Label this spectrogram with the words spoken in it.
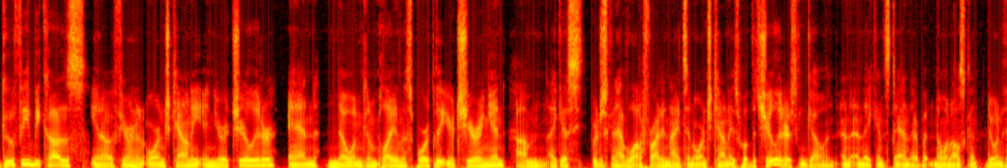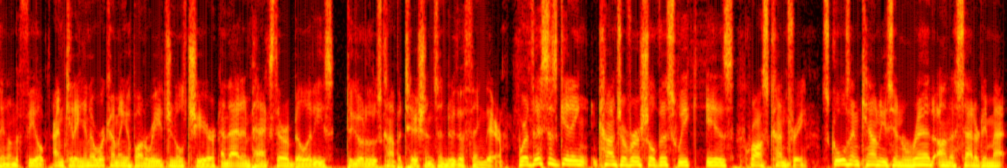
goofy because, you know, if you're in an orange county and you're a cheerleader and no one can play in the sport that you're cheering in, um, I guess we're just going to have a lot of Friday nights in orange counties where the cheerleaders can go and, and, and they can stand there, but no one else can do anything on the field. I'm kidding. I know we're coming up on regional cheer, and that impacts their abilities to go to those competitions and do the thing there. Where this is getting controversial this week is cross country. Schools and counties in red on the Saturday map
